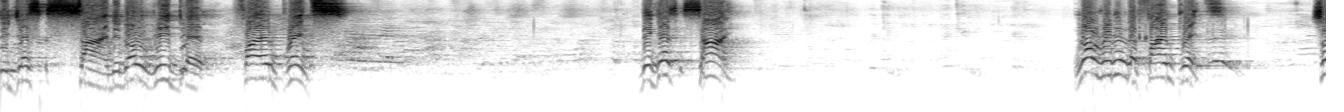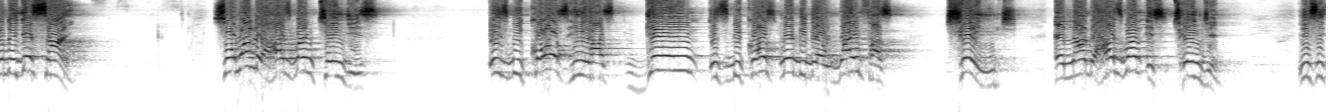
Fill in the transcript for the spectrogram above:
they just sign. They don't read the fine prints. They just sign. Not reading the fine print. So they just sign. So when the husband changes, it's because he has gained, it's because maybe the wife has changed, and now the husband is changing. You see,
